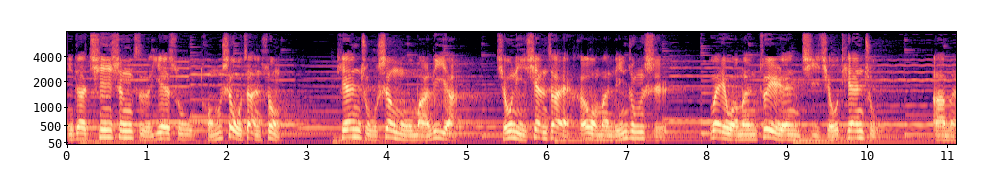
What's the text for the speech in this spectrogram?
你的亲生子耶稣同受赞颂。天主圣母玛利亚，求你现在和我们临终时，为我们罪人祈求天主，阿门。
